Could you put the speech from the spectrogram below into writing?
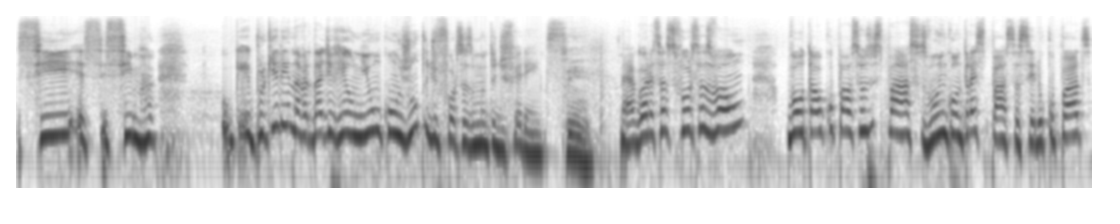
se, se, se porque ele, na verdade, reuniu um conjunto de forças muito diferentes. Sim. Né? Agora, essas forças vão voltar a ocupar os seus espaços, vão encontrar espaços a serem ocupados,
